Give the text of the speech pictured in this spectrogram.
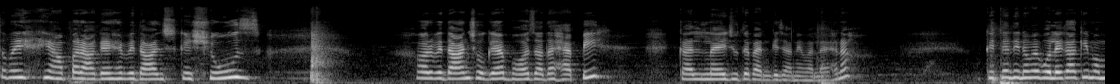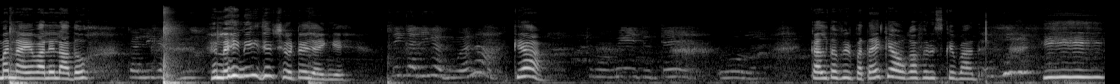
तो भाई, यहाँ पर आ गए हैं वेदांश के शूज़ और वेदांश हो गया बहुत ज़्यादा हैप्पी कल नए जूते पहन के जाने वाला है ना? कितने दिनों में बोलेगा कि मम्मा नए वाले ला दो। नहीं नहीं जब छोटे हो जाएँगे। क्या? कल तो फिर पता है क्या होगा फिर उसके बाद? ही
